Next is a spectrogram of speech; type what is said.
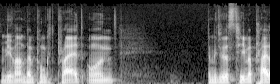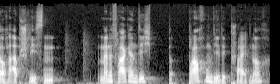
Wir waren beim Punkt Pride und damit wir das Thema Pride auch abschließen, meine Frage an dich, brauchen wir die Pride noch?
